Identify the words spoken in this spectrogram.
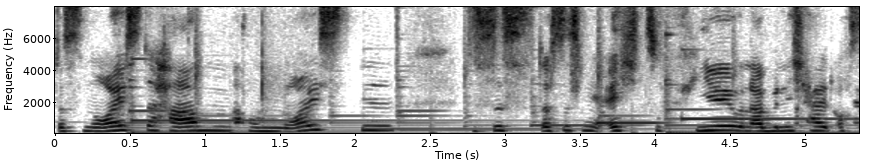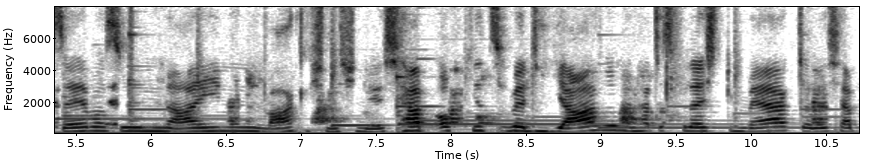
das Neueste haben vom Neuesten. Das ist, das ist mir echt zu viel und da bin ich halt auch selber so, nein, mag ich nicht mehr. Ich habe auch jetzt über die Jahre, man hat es vielleicht gemerkt, aber ich habe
